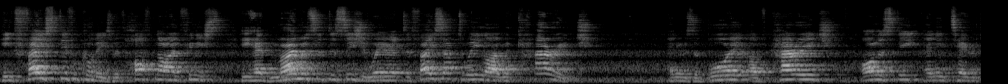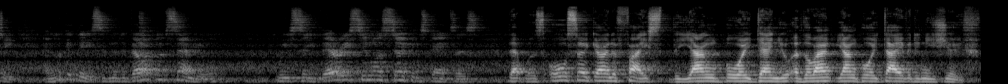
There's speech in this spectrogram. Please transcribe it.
He faced difficulties with Hophni and Phinehas. He had moments of decision where he had to face up to Eli with courage. And he was a boy of courage, honesty, and integrity. And look at this in the development of Samuel, we see very similar circumstances that was also going to face the young boy Daniel, of the young boy David in his youth.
